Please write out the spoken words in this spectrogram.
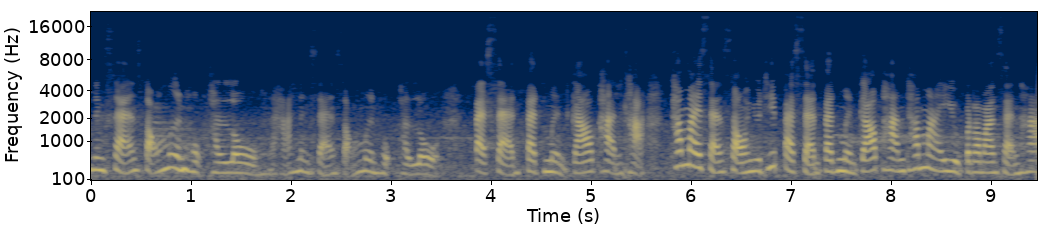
หนึ่งแสนสองหมื่นหกพันโลนะคะหนึ่งแสนสองหมื่นหกพันโลแปดแสนแปดหมื่นเก้าพันค่ะ ถ้าไม่แสนสองอยู่ที่แปดแสนแปดหมื่นเก้าพันถ้าไม่อยู่ประมาณแสนห้า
